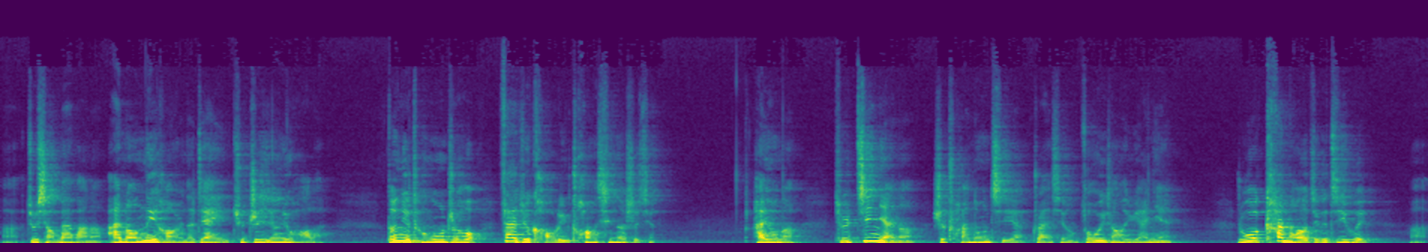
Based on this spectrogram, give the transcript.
啊，就想办法呢按照内行人的建议去执行就好了。等你成功之后，再去考虑创新的事情。还有呢。其实今年呢是传统企业转型做微商的元年，如果看到了这个机会啊，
